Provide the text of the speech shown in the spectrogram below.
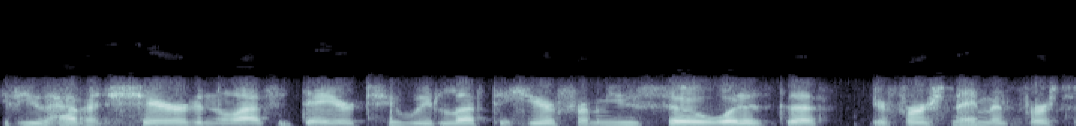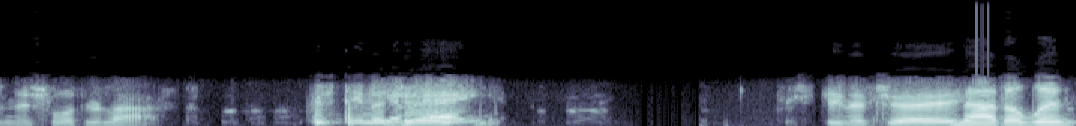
If you haven't shared in the last day or two, we'd love to hear from you. So, what is the your first name and first initial of your last? Christina J. Christina J. Madeline.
